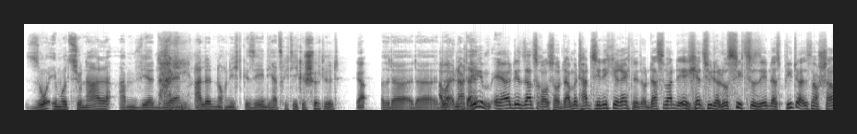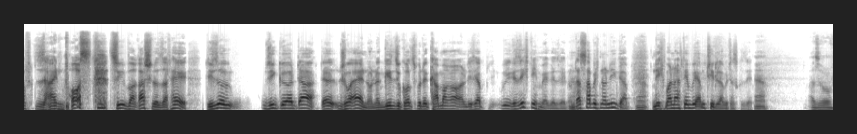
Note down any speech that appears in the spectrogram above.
so emotional haben wir Joanne alle noch nicht gesehen. Die hat es richtig geschüttelt. Ja. Also da, da. Aber da, nachdem da, er den Satz raushaut, damit hat sie nicht gerechnet. Und das fand ich jetzt wieder lustig zu sehen, dass Peter es noch schafft, seinen Boss zu überraschen und sagt, hey, diese sie gehört da, der Joanne. Und dann gehen sie kurz mit der Kamera und ich habe ihr Gesicht nicht mehr gesehen. Und ja. das habe ich noch nie gehabt. Ja. Nicht mal nach dem WM-Titel habe ich das gesehen. Ja. Also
